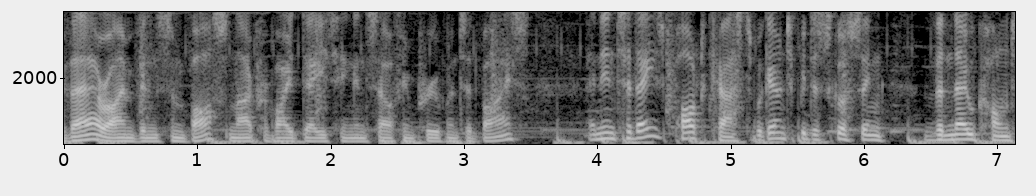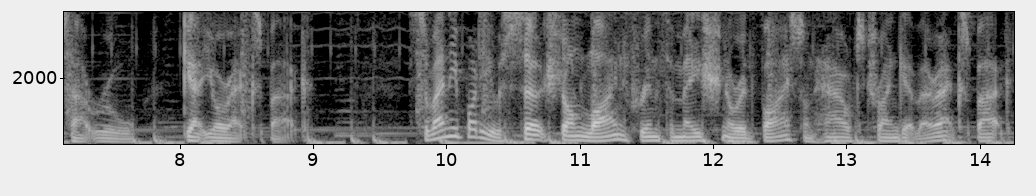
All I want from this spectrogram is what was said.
there, I'm Vincent Boss and I provide dating and self improvement advice. And in today's podcast, we're going to be discussing the no contact rule get your ex back. So, anybody who has searched online for information or advice on how to try and get their ex back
